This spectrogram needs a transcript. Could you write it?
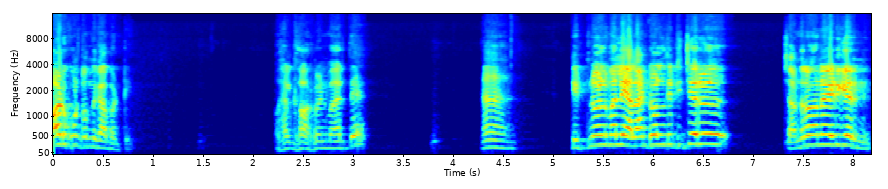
వాడుకుంటుంది కాబట్టి. వాళ్ళు గవర్నమెంట్ మారితే తిట్టిన వాళ్ళు మళ్ళీ ఎలాంటి వాళ్ళని తిట్టించారు? చంద్రబాబు నాయుడు గారిని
